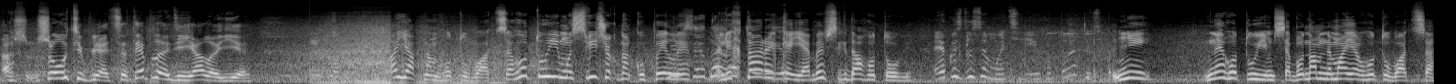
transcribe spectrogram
А що- утепляться? Тепле одіяло є. А як нам готуватися? Готуємо, свічок накупили, ліхтарики є, ми завжди готові. А якось до зими цієї готуєтесь? Ні, не готуємося, бо нам немає як готуватися.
